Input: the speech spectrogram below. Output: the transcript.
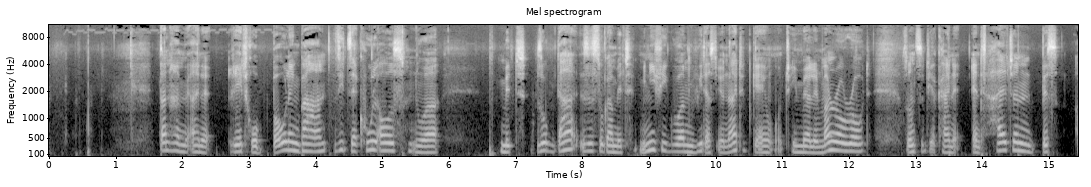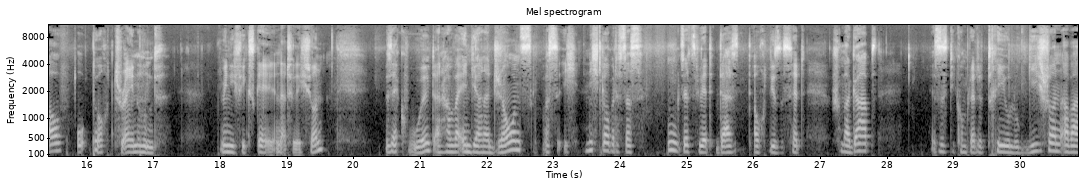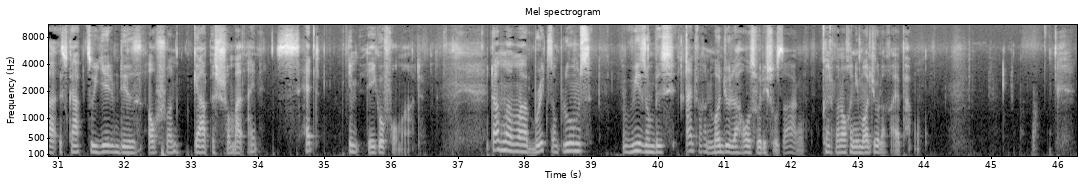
Dann haben wir eine Retro-Bowling-Bahn. Sieht sehr cool aus, nur mit, so, da ist es sogar mit Minifiguren wie das United Game und die Marilyn Monroe Road. Sonst sind ja keine enthalten, bis auf, oh doch, Train und Minifix Scale natürlich schon. Sehr cool. Dann haben wir Indiana Jones, was ich nicht glaube, dass das umgesetzt wird, da es auch dieses Set schon mal gab. Es ist die komplette Trilogie schon, aber es gab zu jedem dieses auch schon, gab es schon mal ein Set im Lego-Format. Dann haben wir mal Bricks und Blooms, wie so ein bisschen einfach ein Modular-Haus, würde ich so sagen. Könnte man auch in die Modular-Reihe packen.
